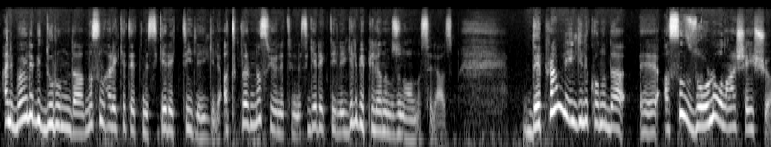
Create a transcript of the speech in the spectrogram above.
hani böyle bir durumda nasıl hareket etmesi gerektiğiyle ilgili, atıkların nasıl yönetilmesi gerektiğiyle ilgili bir planımızın olması lazım. Depremle ilgili konuda e, asıl zorlu olan şey şu.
